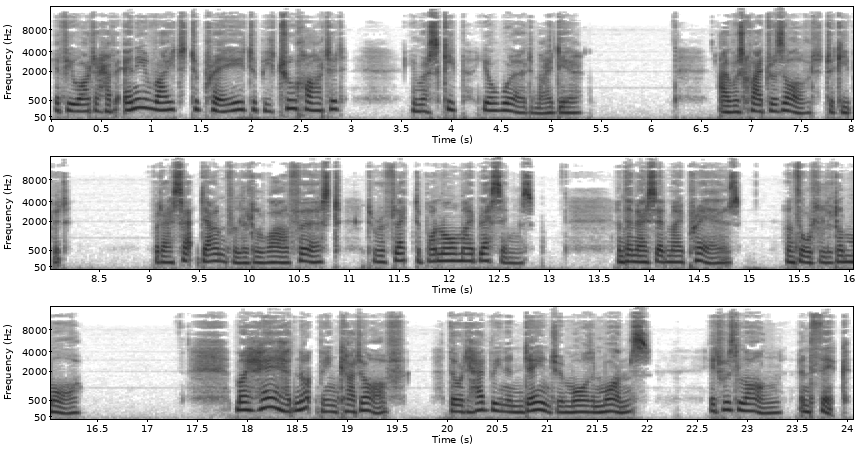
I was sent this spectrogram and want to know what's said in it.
if you are to have any right to pray to be true-hearted, you must keep your word, my dear." I was quite resolved to keep it, but I sat down for a little while first to reflect upon all my blessings, and then I said my prayers and thought a little more. My hair had not been cut off, though it had been in danger more than once. It was long and thick.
